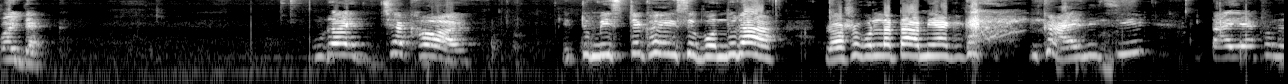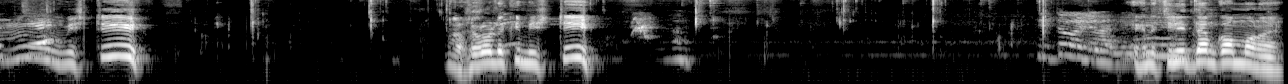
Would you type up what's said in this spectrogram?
না। ওই দেখ। পুরা ইচ্ছা খাওয়ার। একটু মিস্টেক হয়ে গেছে বন্ধুরা। রসগোল্লাটা আমি আগে খাই নিছি। তাই এখন হচ্ছে মিষ্টি। রসগোল্লা কি মিষ্টি তিতো হইলে ভালো এখানে চিনির দাম কম মনে হয়।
